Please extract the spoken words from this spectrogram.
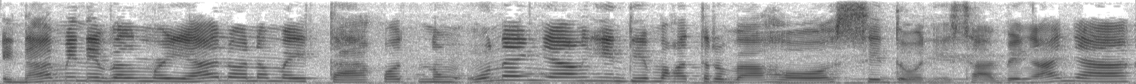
Inamin ni Bel Mariano na may takot nung una niyang hindi makatrabaho si Donnie. Sabi nga niya,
